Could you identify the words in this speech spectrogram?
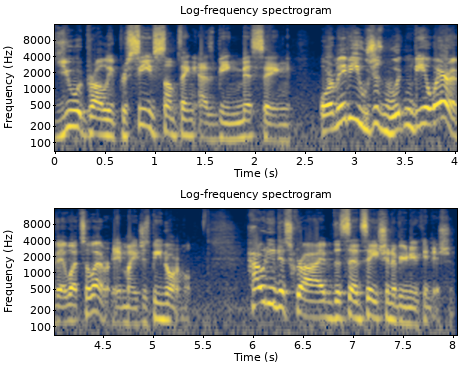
you would probably perceive something as being missing, or maybe you just wouldn't be aware of it whatsoever. It might just be normal. How would you describe the sensation of your new condition?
